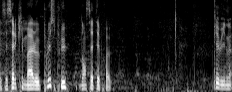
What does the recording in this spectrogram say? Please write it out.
et c'est celle qui m'a le plus plu dans cette épreuve. Kevin.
